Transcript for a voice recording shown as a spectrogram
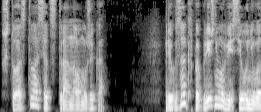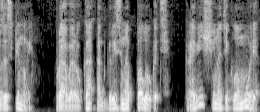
что осталось от странного мужика. Рюкзак по-прежнему висел у него за спиной. Правая рука отгрызена по локоть. Кровище натекло море,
